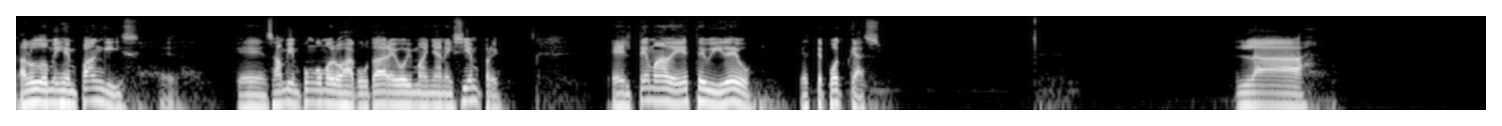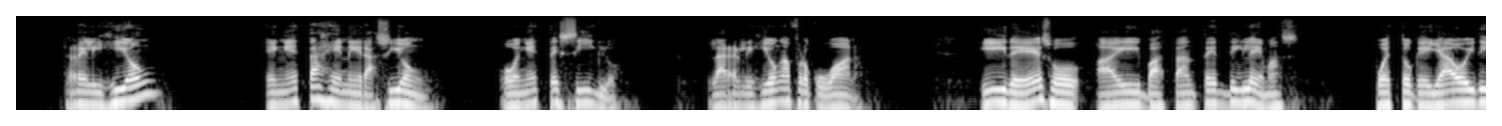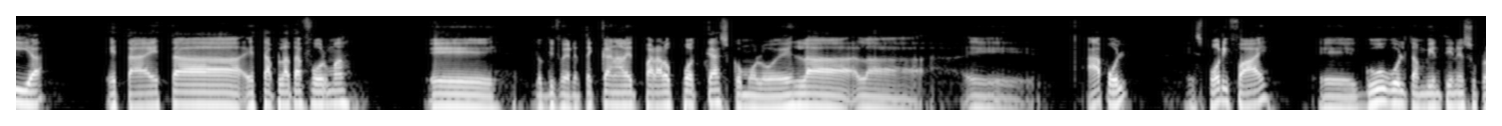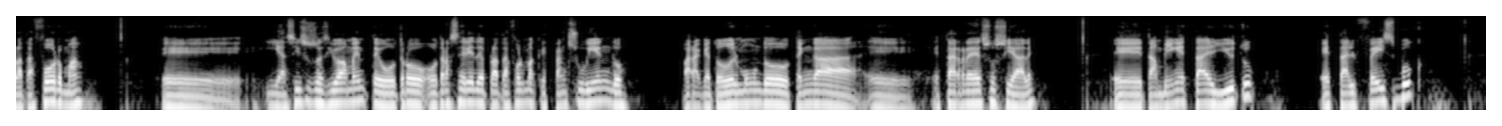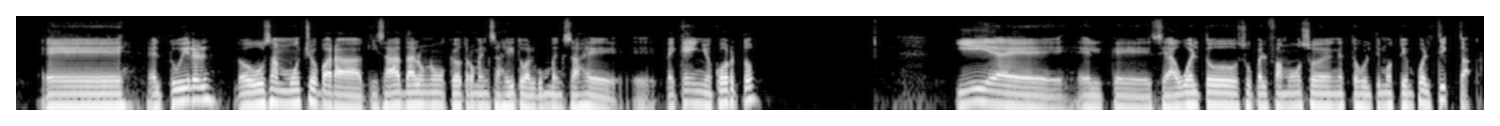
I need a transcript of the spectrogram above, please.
Saludos mis empanguis, eh, que en San Bien Pongo me los acutares hoy, mañana y siempre. El tema de este video, de este podcast, la religión en esta generación o en este siglo, la religión afrocubana. Y de eso hay bastantes dilemas, puesto que ya hoy día está esta, esta plataforma, eh, los diferentes canales para los podcasts, como lo es la, eh, Apple, Spotify, eh, Google también tiene su plataforma. y así sucesivamente otro, otra serie de plataformas que están subiendo para que todo el mundo tenga estas redes sociales. también está el YouTube, está el Facebook, eh, el Twitter lo usan mucho para quizás dar uno que otro mensajito, algún mensaje eh, pequeño, corto. Y eh, el que se ha vuelto súper famoso en estos últimos tiempos, el TikTok.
